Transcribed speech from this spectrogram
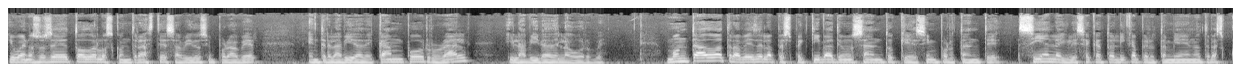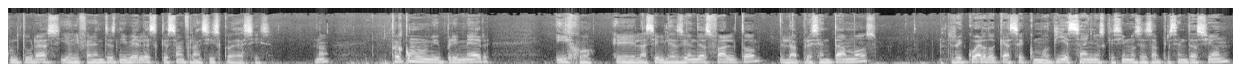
y bueno, sucede todos los contrastes sabidos y por haber entre la vida de campo, rural, y la vida de la urbe. Montado a través de la perspectiva de un santo que es importante, sí en la Iglesia Católica, pero también en otras culturas y a diferentes niveles, que es San Francisco de Asís. ¿no? Fue como mi primer hijo. Eh, la civilización de asfalto la presentamos. Recuerdo que hace como 10 años que hicimos esa presentación.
